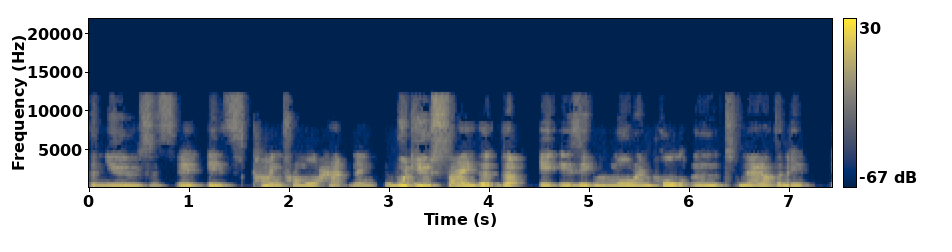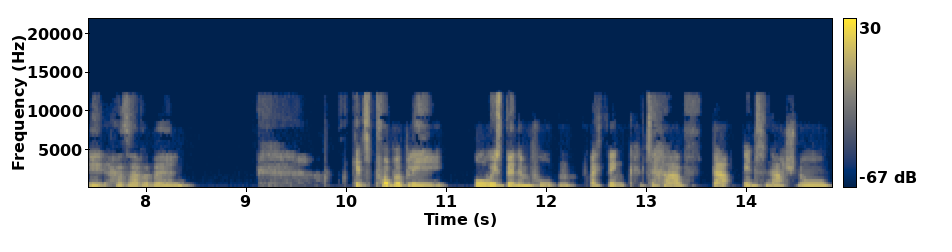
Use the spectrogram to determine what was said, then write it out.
the news is is coming from or happening. Would you say that that it is even more important now than it, it has ever been? It's probably always been important, I think, to have that international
